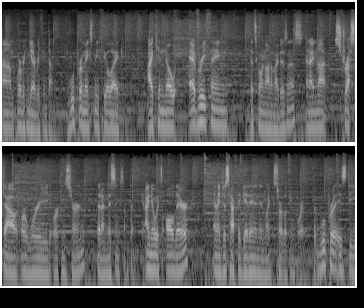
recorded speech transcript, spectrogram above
um, where we can get everything done. Woopra makes me feel like I can know everything that's going on in my business and I'm not stressed out or worried or concerned that I'm missing something. I know it's all there and I just have to get in and like start looking for it. But Woopra is the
